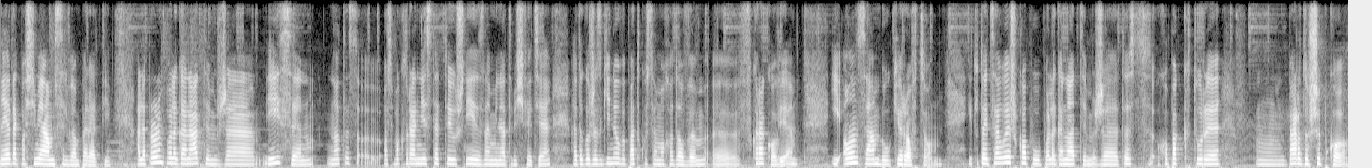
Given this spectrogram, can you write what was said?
No ja tak właśnie miałam z Sylwią Peretti. Ale problem polega na tym, że jej syn, no to jest osoba, która niestety już nie jest z nami na tym świecie, dlatego że zginął w wypadku samochodowym e, w Krakowie i on sam był kierowcą. I tutaj cały szkopuł polega na tym, że to jest chłopak, który mm, bardzo szybko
